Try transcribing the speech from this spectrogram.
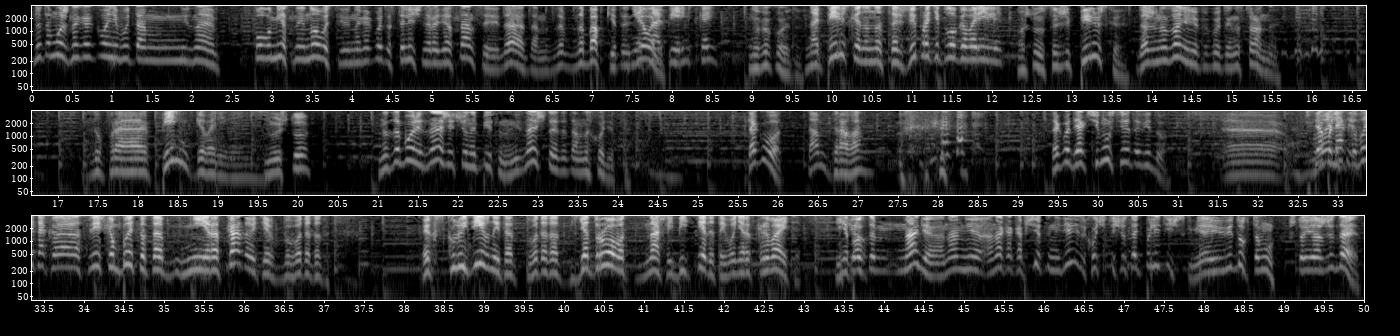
Ну, это можно какой-нибудь там, не знаю, полуместные новости на какой-то столичной радиостанции, да, там, за, за бабки это Нет, сделали. на Пермской. Ну, какое-то. На Пермской, на ностальжи про тепло говорили. А что, ностальжи Пермская? Даже название у нее какое-то иностранное. Ну, про Пермь говорили. Ну и что? На заборе знаешь, что написано? Не знаешь, что это там находится? Так вот, Там дрова. так вот, я к чему все это веду? Э, Вся вы, так, вы так э, слишком быстро-то не рассказывайте вот этот эксклюзивный-то, вот этот ядро вот нашей беседы-то, его не раскрывайте. Не, Еще- просто Надя, она мне, она как общественный деятель хочет еще стать политическим. Я ее веду к тому, что ее ожидает.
